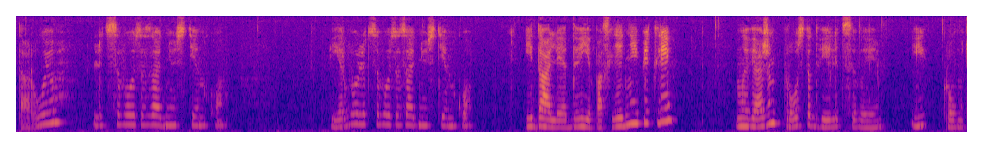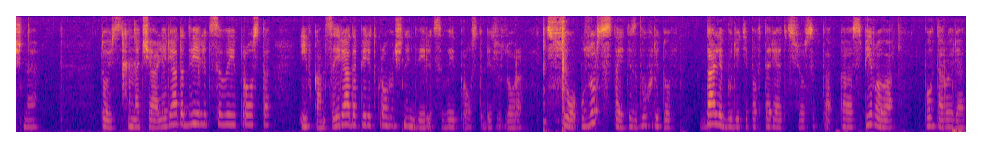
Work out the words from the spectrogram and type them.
вторую лицевую за заднюю стенку, первую лицевую за заднюю стенку. И далее две последние петли. Мы вяжем просто 2 лицевые и кромочная. То есть в начале ряда 2 лицевые просто и в конце ряда перед кромочной 2 лицевые просто без узора. Все, узор состоит из двух рядов. Далее будете повторять все с, э, с первого по второй ряд.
